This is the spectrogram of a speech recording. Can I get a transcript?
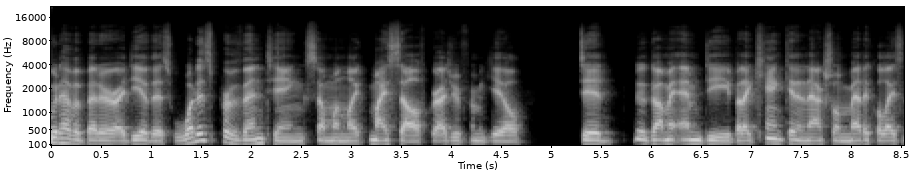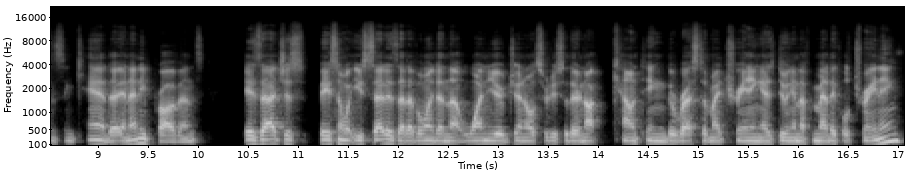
would have a better idea of this. What is preventing someone like myself, graduate from McGill, did got my MD, but I can't get an actual medical license in Canada in any province? Is that just based on what you said is that i've only done that one year of general surgery so they're not counting the rest of my training as doing enough medical training?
